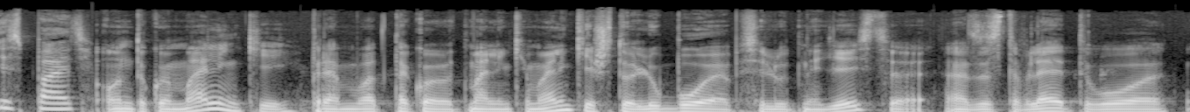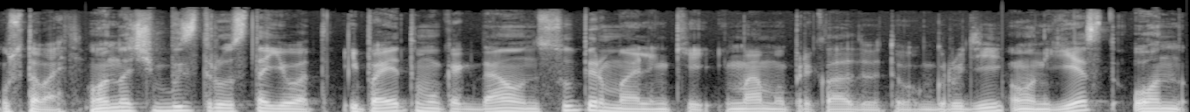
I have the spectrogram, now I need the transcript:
И спать. Он такой маленький, прям вот такой вот маленький-маленький, что любое абсолютное действие а, заставляет его уставать. Он очень быстро устает. И поэтому, когда он супер маленький, и мама прикладывает его к груди, он ест, он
